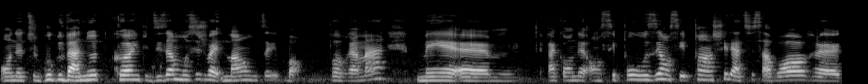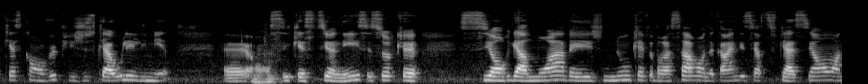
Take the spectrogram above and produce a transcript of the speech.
on a-tu le goût que Vanout cogne puis disant ah, moi aussi je vais être membre, tu sais. Bon, pas vraiment, mais euh, fait qu'on on s'est posé, on s'est penché là-dessus, savoir euh, qu'est-ce qu'on veut puis jusqu'à où les limites. Euh, on mhm. s'est questionné. C'est sûr que si on regarde moi, ben nous, Café Brossard, on a quand même des certifications en,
